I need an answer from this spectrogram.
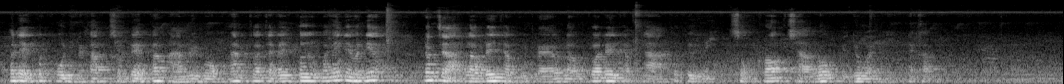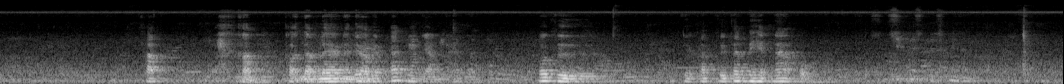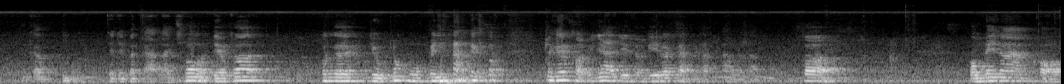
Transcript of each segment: พระเดชพระคุณนะครับ สมเด็จพระมหาบริวงศ์ท่านก็จะได้ปลื้มว่าในวันนี้ นอกจากเราได้ทำบุญแล้วเราก็ได้ทำทานก็คือสงเคราะห์ชาวโลกไปด้วยนะครับ ครับครับก่อนอันดับแรกนะเดี๋คยวรับเดี๋ยวแป๊บหนึงยังนะครับก็คือเดี๋ยวครับคือท่านไม่เห็นหน้าผมนะครับ จะได้ประกาศรายก็ชื่อเดี๋ยวก็บังเอิญอยู่ทุกมุมไม่ได้ก็ดังนั้นขออนุญาตยืนตรงนี้แล้วกันนะครับเอาละครับ ก็ ผมในนามของ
